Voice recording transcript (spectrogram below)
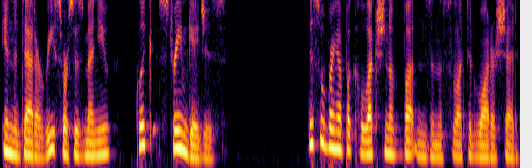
In the Data Resources menu, click Stream Gauges. This will bring up a collection of buttons in the selected watershed,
